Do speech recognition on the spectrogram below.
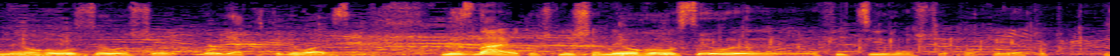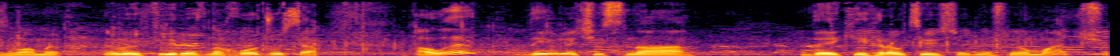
не оголосило, що ну як сподіваюся, не знаю точніше, не оголосили офіційно ще, поки я тут з вами в ефірі знаходжуся. Але дивлячись на деяких гравців сьогоднішнього матчу.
